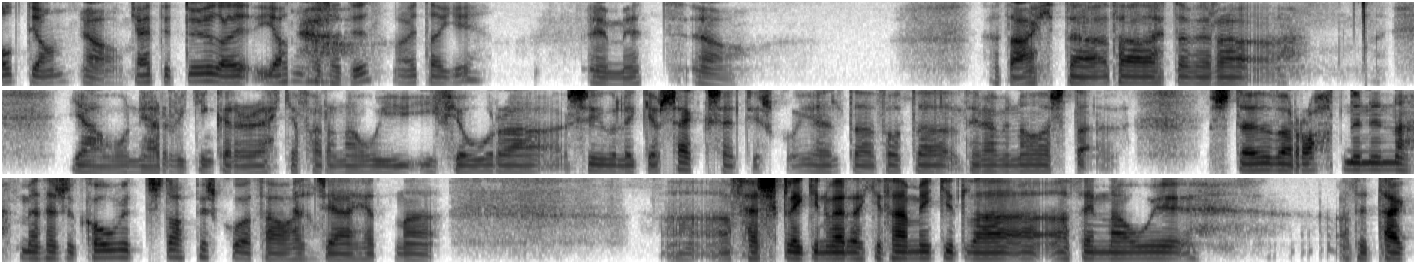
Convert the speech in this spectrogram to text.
Átján já, gæti dugað í áttundarsætið, maður veit það ekki. Einmitt, já. Þetta ætti að, það ætti að vera, já, og njárvíkingar eru ekki að fara að ná í, í fjóra sigurleiki af sex held ég sko. Ég held að þótt að þeir hafi náða að sta- stöðva rottnunina með þessu COVID-stoppi sko, þá held ég að hérna að ferskleikin verði ekki það mikill að, að þeir nái að þeir tak,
